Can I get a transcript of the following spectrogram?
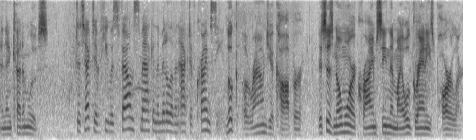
and then cut him loose. Detective, he was found smack in the middle of an active crime scene. Look around you, Copper. This is no more a crime scene than my old granny's parlor.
